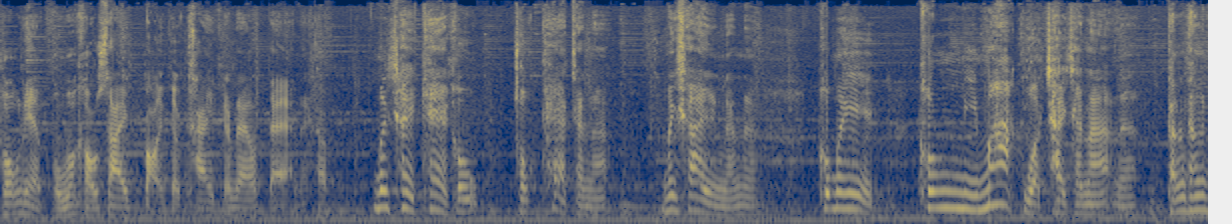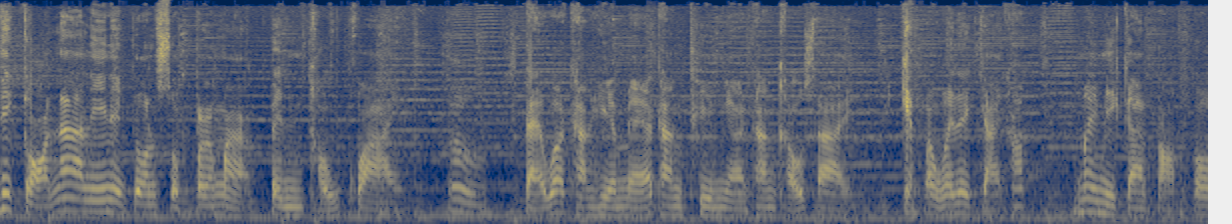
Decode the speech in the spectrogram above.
ชกเนี่ยผมว่าเขาทรายต่อยกับใครก็แล้วแต่นะครับไม่ใช่แค่เขาชกแค่ชนะ ไม่ใช่อย่างนั้นนะเขาไม่เขามีมากกว่าชัยชนะนะทั้งทั้งที่ก่อนหน้านี้เนี่ยโดนศพประมาทเป็นเขาควาย เออ แต่ว่าทางเฮียแม้ทางทีมงานทางเขาทราย เก็บเอาไว้ในใจครับ ไม่มีการตอบโต้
